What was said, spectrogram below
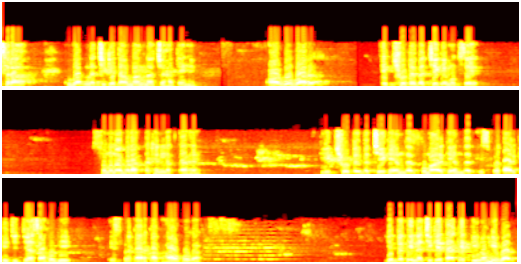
तीसरा वर नचिकेता मांगना चाहते हैं। और वो वर एक छोटे बच्चे के मुख से सुनना बड़ा कठिन लगता है कि एक छोटे बच्चे के अंदर, कुमार के अंदर इस प्रकार की जिज्ञासा होगी, इस प्रकार का भाव होगा। यद्यपि नचिकेता के तीनों ही वर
